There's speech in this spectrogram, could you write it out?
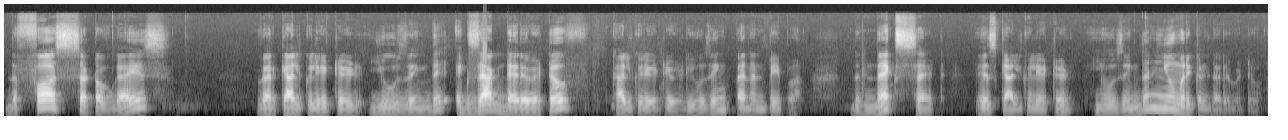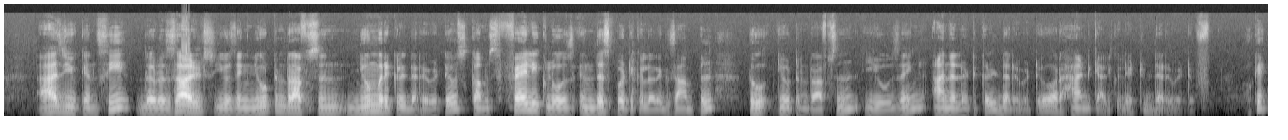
The first set of guys were calculated using the exact derivative calculated using pen and paper. The next set is calculated using the numerical derivative. As you can see, the results using Newton-Raphson numerical derivatives comes fairly close in this particular example to Newton-Raphson using analytical derivative or hand calculated derivative. Okay.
